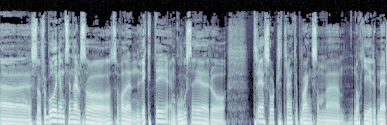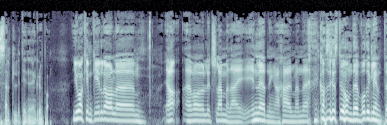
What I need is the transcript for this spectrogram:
Uh, så for Bodø-Glimt sin del så, så, var det en viktig, en god seier og tre sårt trengte poeng som uh, nok gir mer selvtillit inn i den gruppa. Joakim Kildahl, eh, ja, jeg var jo litt slem med deg i innledninga her, men hva syns du om det Bodø-Glimt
